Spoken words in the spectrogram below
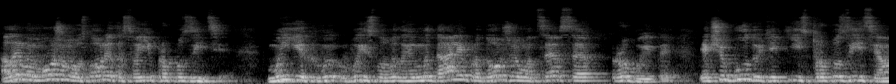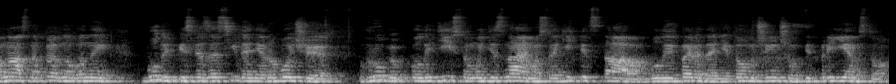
Але ми можемо висловлювати свої пропозиції. Ми їх ви- висловили, і ми далі продовжуємо це все робити. Якщо будуть якісь пропозиції, а у нас напевно вони будуть після засідання робочої групи, коли дійсно ми дізнаємося, на яких підставах були передані тому чи іншому підприємству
